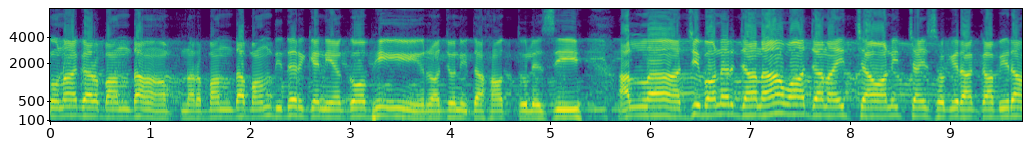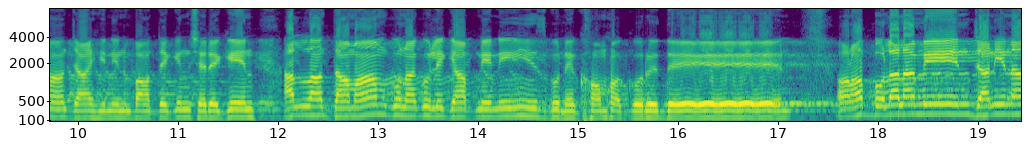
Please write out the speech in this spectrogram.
গুনাহগার বান্দা আপনার বান্দা বান্দিদেরকে নিয়ে গভীর রজনীতে হাত তুলেছি আল্লাহ জীবনের জানা ওয়া জানা ইচ্ছা অনিচ্ছায় সগিরা কাবিরা জাহিনিন বাতেকিন সেরেকিন আল্লাহ তামাম গুণাগুলিকে আপনি নিজ গুণে ক্ষমা করে দেন। রব্বুল আলামিন জানি না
